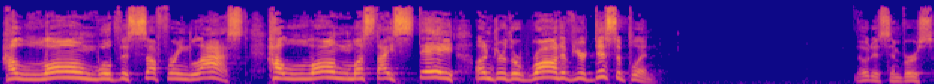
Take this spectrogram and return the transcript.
how long will this suffering last? How long must I stay under the rod of your discipline? Notice in verse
